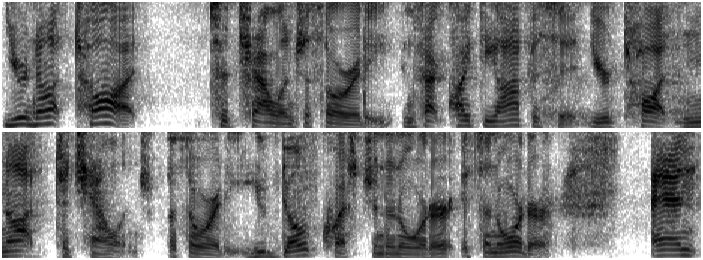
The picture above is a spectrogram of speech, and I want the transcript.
you're not taught to challenge authority. In fact, quite the opposite. You're taught not to challenge authority. You don't question an order, it's an order. And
